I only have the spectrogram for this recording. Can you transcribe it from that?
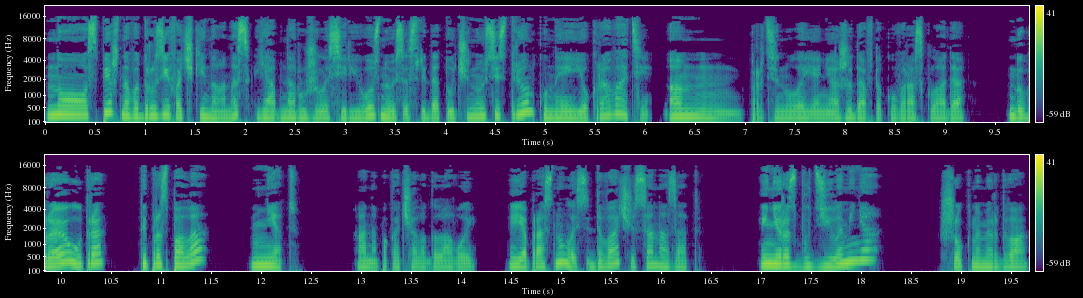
Но, спешно водрузив очки на нос, я обнаружила серьезную сосредоточенную сестренку на ее кровати. «Ам...» — протянула я, не ожидав такого расклада. «Доброе утро! Ты проспала?» «Нет», — она покачала головой. «Я проснулась два часа назад». «И не разбудила меня?» Шок номер два.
